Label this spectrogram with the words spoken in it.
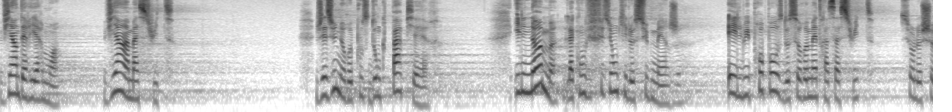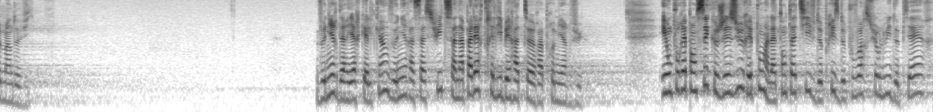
Viens derrière moi, viens à ma suite. Jésus ne repousse donc pas Pierre. Il nomme la confusion qui le submerge et il lui propose de se remettre à sa suite sur le chemin de vie. Venir derrière quelqu'un, venir à sa suite, ça n'a pas l'air très libérateur à première vue. Et on pourrait penser que Jésus répond à la tentative de prise de pouvoir sur lui de Pierre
